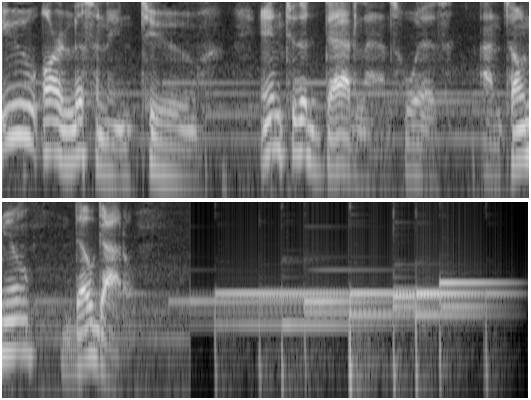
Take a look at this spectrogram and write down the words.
You are listening to Into the Deadlands with Antonio Delgado.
